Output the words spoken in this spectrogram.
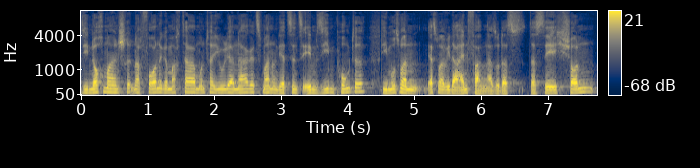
die nochmal einen Schritt nach vorne gemacht haben unter Julian Nagelsmann und jetzt sind es eben sieben Punkte. Die muss man erstmal wieder einfangen. Also das, das sehe ich schon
